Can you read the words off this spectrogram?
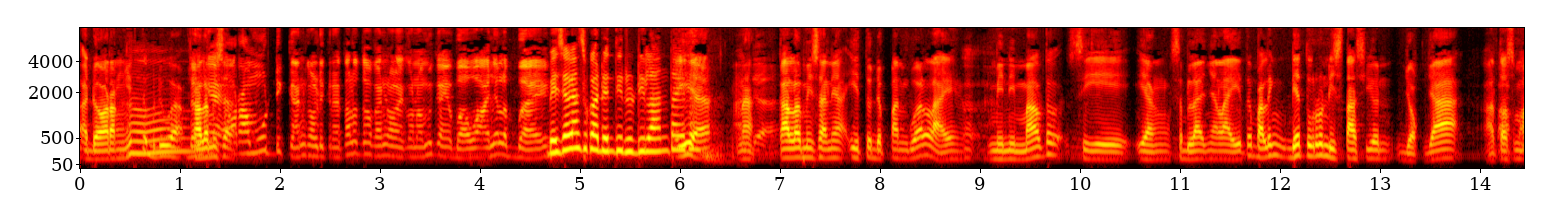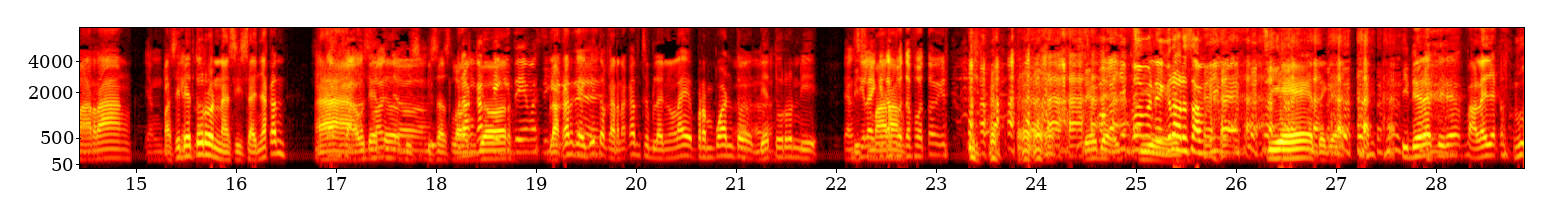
ada orang itu Oh. berdua. Kalau kayak misal orang mudik kan kalau di kereta lu tau kan kalau ekonomi kayak bawaannya lebay. Biasanya kan suka ada yang tidur di lantai tuh. Iya. Nah, kalau misalnya itu depan gua Lai, minimal tuh si yang sebelahnya Lai itu paling dia turun di stasiun Jogja atau. Semarang. Yang Pasti dia lah. turun. Nah, sisanya kan Kita ah udah tuh selonjor. bisa, bisa kayak selonjor. gitu ya, pasti Belakang kayak kayak gitu gitu ya. karena kan sebelahnya Lai perempuan tuh, dia turun di Yang di sila kita Semarang. foto-fotoin. Dia udah, Pokoknya gua sama cie. Negro harus sampingnya. Cie, kata. Tidak tidak, palanya ketemu.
